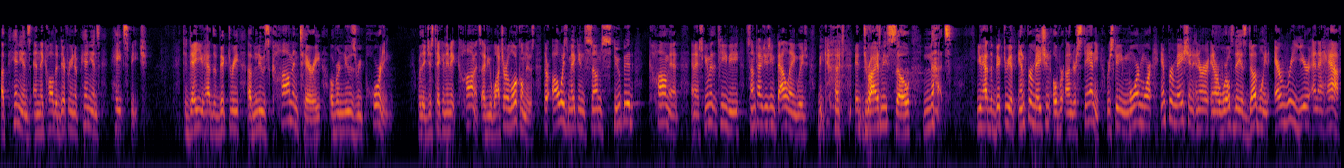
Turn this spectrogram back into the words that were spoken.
opinions, and they call the differing opinions hate speech. Today you have the victory of news commentary over news reporting, where they just take and they make comments. If you watch our local news, they're always making some stupid comment, and I scream at the TV, sometimes using foul language, because it drives me so nuts. You have the victory of information over understanding. We're just getting more and more information in our, in our world today is doubling every year and a half,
